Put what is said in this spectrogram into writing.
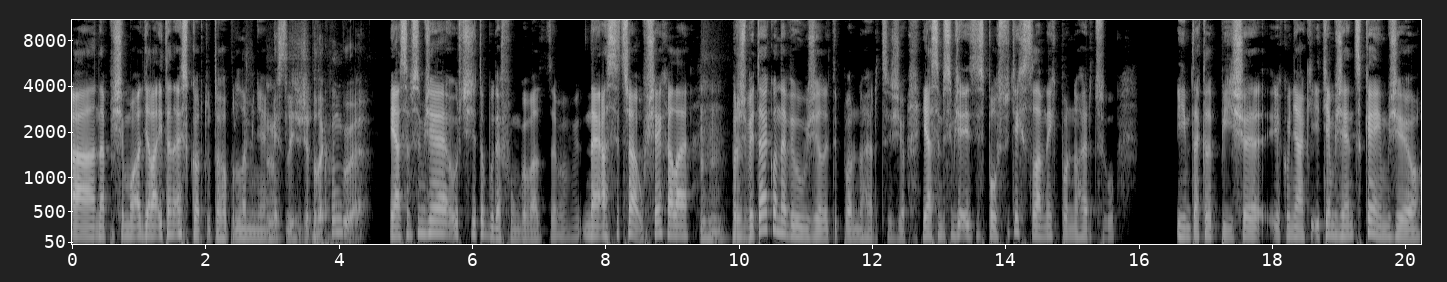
a napíše mu a dělá i ten eskort u toho, podle mě. Myslíš, že to tak funguje? Já si myslím, že určitě to bude fungovat. Ne asi třeba u všech, ale Mhm. proč by to jako nevyužili ty pornoherci, že jo? Já si myslím, že i ty spoustu těch slavných pornoherců jim takhle píše jako nějaký, i těm ženským, že jo?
